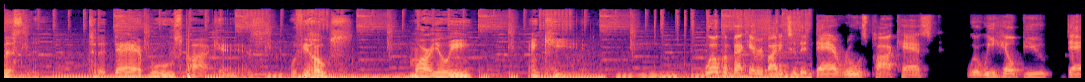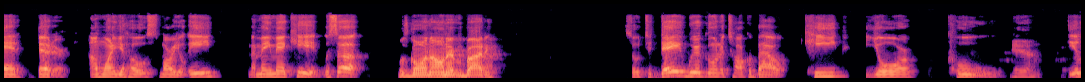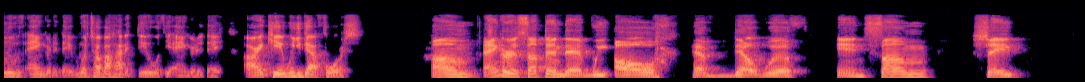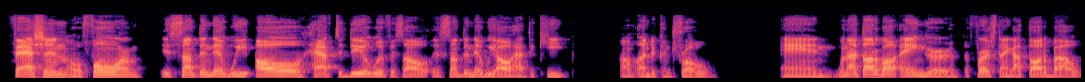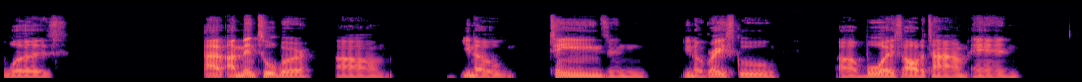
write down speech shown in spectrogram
now listening to the Dad Rules Podcast with your hosts, Mario E. and Kidd. Welcome back, everybody, to the Dad Rules Podcast, where we help you dad better. I'm one of your hosts, Mario E. My main man, Kidd. What's up? What's going on, everybody? So today we're going to talk about keep your cool. Yeah. Dealing with anger today. We're to talk about how to deal with your anger today. All right, Kidd, what you got for us? Um, anger is something that we all have dealt with in some shape, fashion, or form. It's something that we all have to deal with. It's all it's something that we all have to keep um, under control. And when I thought about anger, the first thing I thought about was I, I mentor, um, you know, teens and you know grade school uh, boys all the time, and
